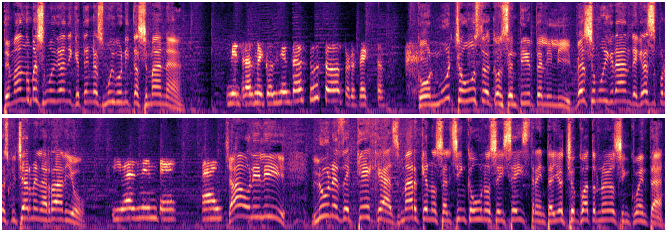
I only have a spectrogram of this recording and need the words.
Te mando un beso muy grande y que tengas muy bonita semana. Mientras me consientas tú, todo perfecto. Con mucho gusto de consentirte, Lili. Beso muy grande. Gracias por escucharme en la radio. Igualmente. Bye. Chao, Lili. Lunes de quejas. Márcanos al 5166-384950.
